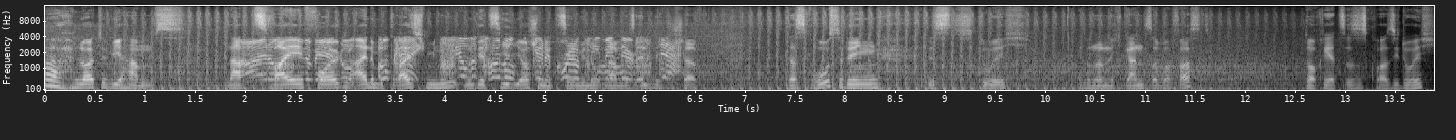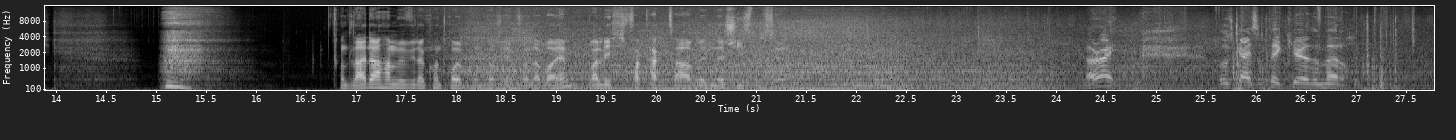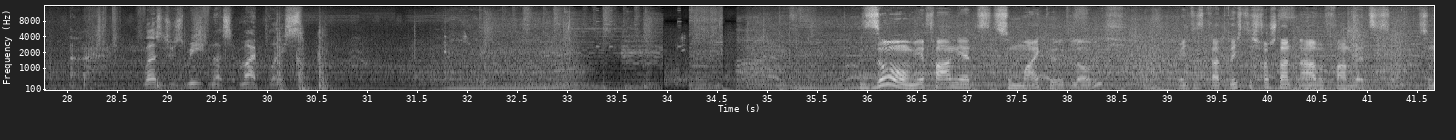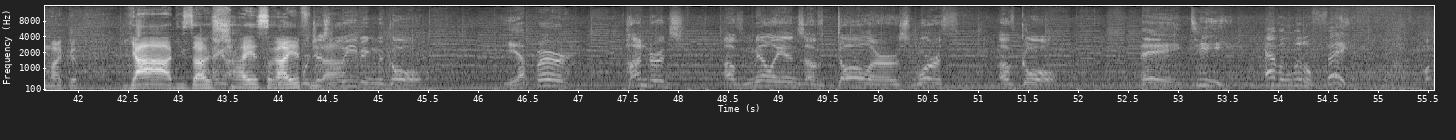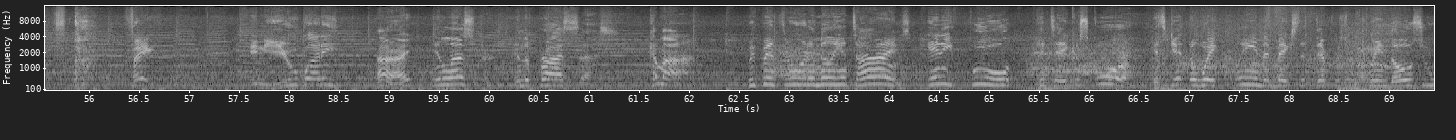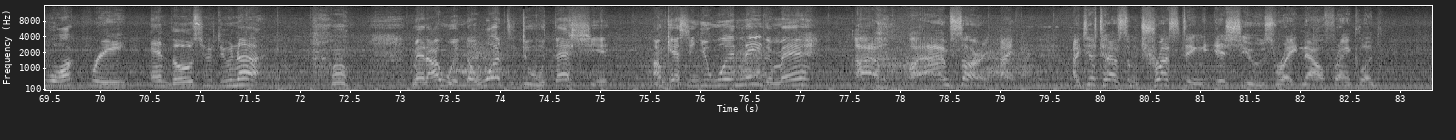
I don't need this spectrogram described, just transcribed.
Ah, Leute, wir haben's. Nach zwei Folgen, eine mit 30 Minuten und jetzt hier die auch schon mit 10 Minuten, haben wir es endlich geschafft. Das große Ding ist durch. Also noch nicht ganz, aber fast. Doch, jetzt ist es quasi durch. Und leider haben wir wieder Kontrollpunkt auf jeden Fall dabei, weil ich verkackt habe in der Schießmission. All right. Those guys will take care of the metal. Lester's meeting us at my place. So, wir fahren jetzt zu Michael, glaube ich. Wenn ich das gerade richtig verstanden habe, fahren wir jetzt zu Michael. Ja, dieser Hang scheiß Reifen da. leaving the goal. Yepper. Hundreds of millions of dollars worth of gold. Hey, T, have a little faith. Faith. In you, buddy? All right, in Lester, in the process. Come on. We've been through it a million times. Any fool can take a score. It's getting away clean that makes the difference between those who walk free and those who do not. Man, I wouldn't know what to do with that shit. I'm guessing you wouldn't either, man. Uh, I- I'm sorry. I, I just have some trusting issues right now, Franklin.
